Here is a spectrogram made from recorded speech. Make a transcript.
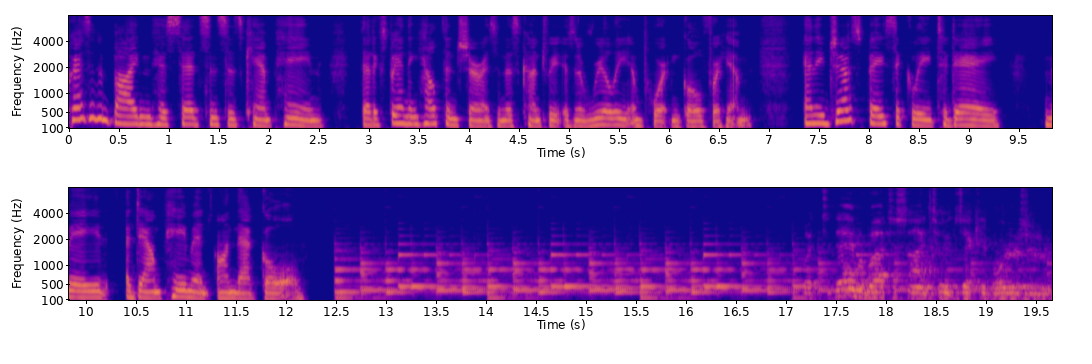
President Biden has said since his campaign that expanding health insurance in this country is a really important goal for him. And he just basically today made a down payment on that goal. But today I'm about to sign two executive orders that are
